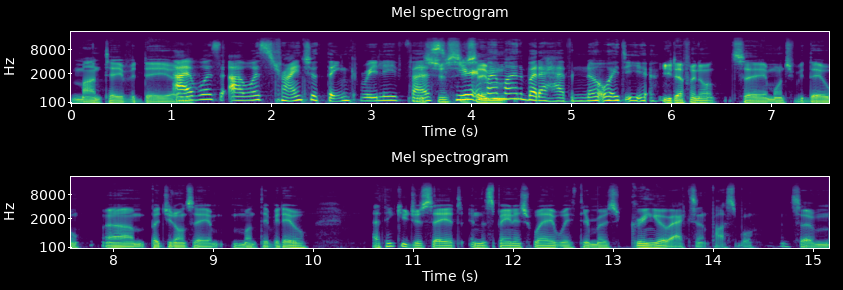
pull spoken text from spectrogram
Montevideo. I was I was trying to think really fast here in my m- mind, but I have no idea. You definitely don't say Montevideo, um, but you don't say Montevideo. I think you just say it in the Spanish way with your most gringo accent possible. So,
